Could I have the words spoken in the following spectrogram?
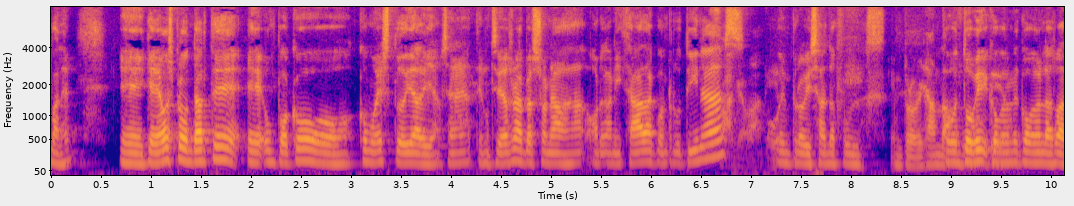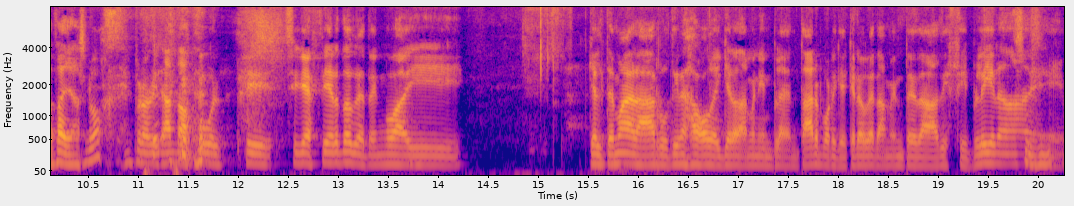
Vale. Eh, queríamos preguntarte eh, un poco cómo es tu día a día. O sea, ¿te consideras una persona organizada con rutinas va, o improvisando full? Improvisando. a Como, en tu full, como como en las batallas, ¿no? improvisando a full. Sí, sí que es cierto que tengo ahí que el tema de la rutina es algo que quiero también implementar porque creo que también te da disciplina. y-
